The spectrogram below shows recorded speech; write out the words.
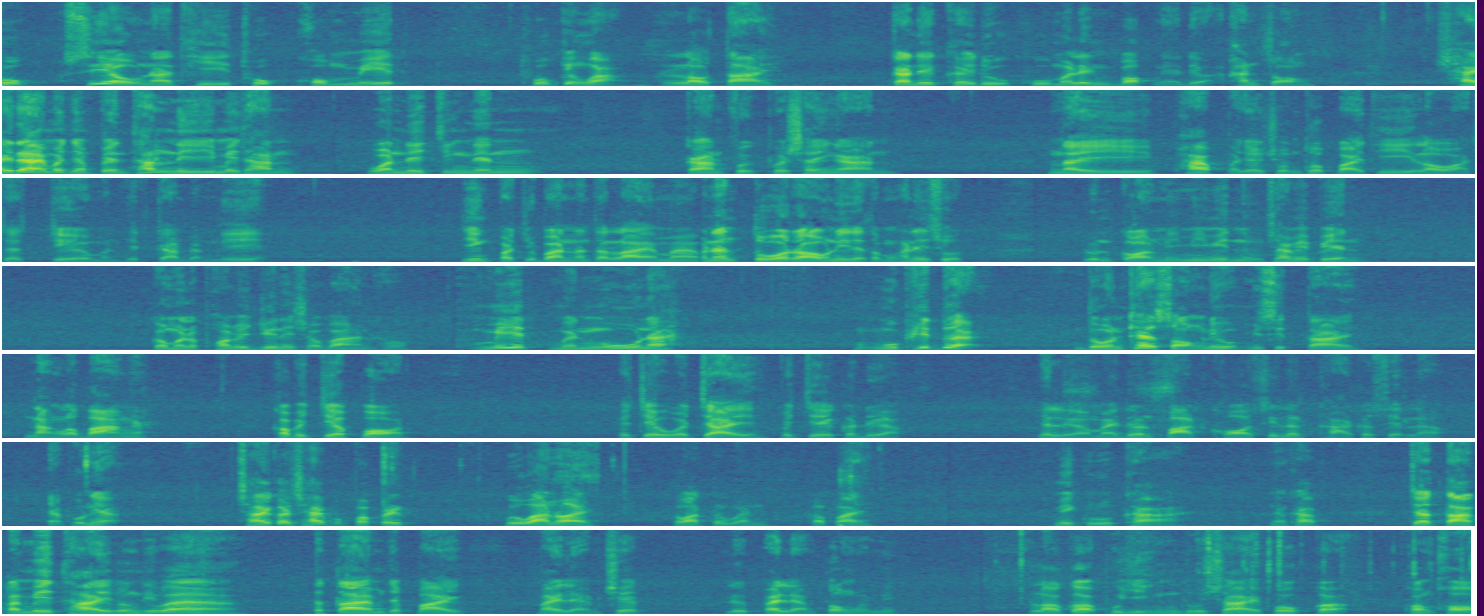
ทุกเสี้ยวนาทีทุกคมมีด ทุกจังหวะเราตาย การที่เคยดูครูมาเล่นบล็อกเนี่ยเดี๋ยวขั้นสองใช้ได้ไม่จำเป็นท่านหนีไม่ทัน วันนี้จึงเน้นการฝึกเพื่อใช้งาน ในภาคประชาชนทั่วไปที่เราอาจจะเจอมันเหตุการณ์แบบนี้ ยิ่งปัจจุบันอันตรายมากเพราะนั้นตัวเรานี่แหละสำคัญที่สุด รุ่นก่อนมีมีมีดหนูใช้ไม่เป็น ก็เหมือนเราพร้อมจะยื่นให้ชาวบ้านเขามีดเหมือนงูนะ งูพิษด้วย โดนแค่สองนิ้วมีสิทธิ์ตาย หนังระบางไงเข้าไปเจอปอด ไปเจอหัวใจ ไปเจอกระเดือกจะเหลือไหมเดินปาดคอสิ้นเลือดขาดก็เสร็จแล้วเนี่ยพวกเนี้ยใช้ก็ใช้ไปไปหวือหวานหน่อยตวัดตะแหวนเข้าไปไม่กรูขานะครับ จะต่างกับมีดไทยตรงที่ว่าสไตล์มันจะปลายปลายแหลมเชือดหรือปลายแหลมตรงแบบนี้ เราก็ผู้หญิงผู้ชายพกก็คล้องคอ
